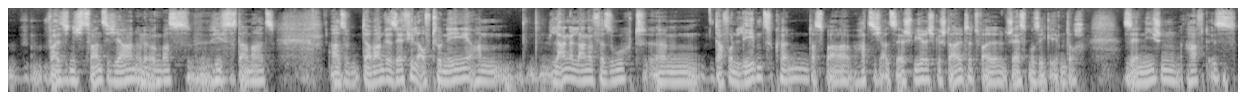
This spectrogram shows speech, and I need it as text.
weiß ich nicht, 20 Jahren oder irgendwas hieß es damals. Also da waren wir sehr viel auf Tournee, haben lange, lange versucht, ähm, davon leben zu können. Das war, hat sich als sehr schwierig gestaltet, weil Jazzmusik eben doch sehr nischenhaft ist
